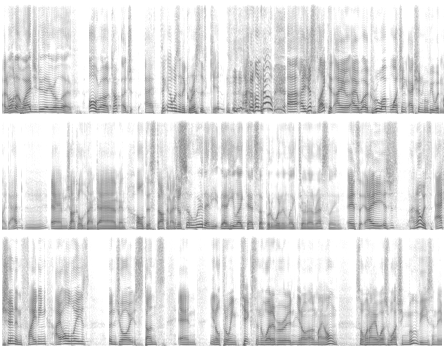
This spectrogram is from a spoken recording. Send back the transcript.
At Hold on. point- why did you do that your whole life? Oh, uh, com- uh, j- I think I was an aggressive kid. I don't know. Uh, I just liked it. I, I I grew up watching action movie with my dad and Jean Claude Van Damme and all this stuff, and I It's just so weird that he that he liked that stuff, but wouldn't like turn on wrestling. it's I it's just I know it's action and fighting. I always enjoy stunts and you know throwing kicks and whatever and you know on my own. So when I was watching movies and they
